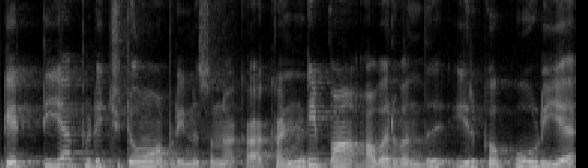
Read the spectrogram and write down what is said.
கெட்டியாக பிடிச்சிட்டோம் அப்படின்னு சொன்னாக்கா கண்டிப்பாக அவர் வந்து இருக்கக்கூடிய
